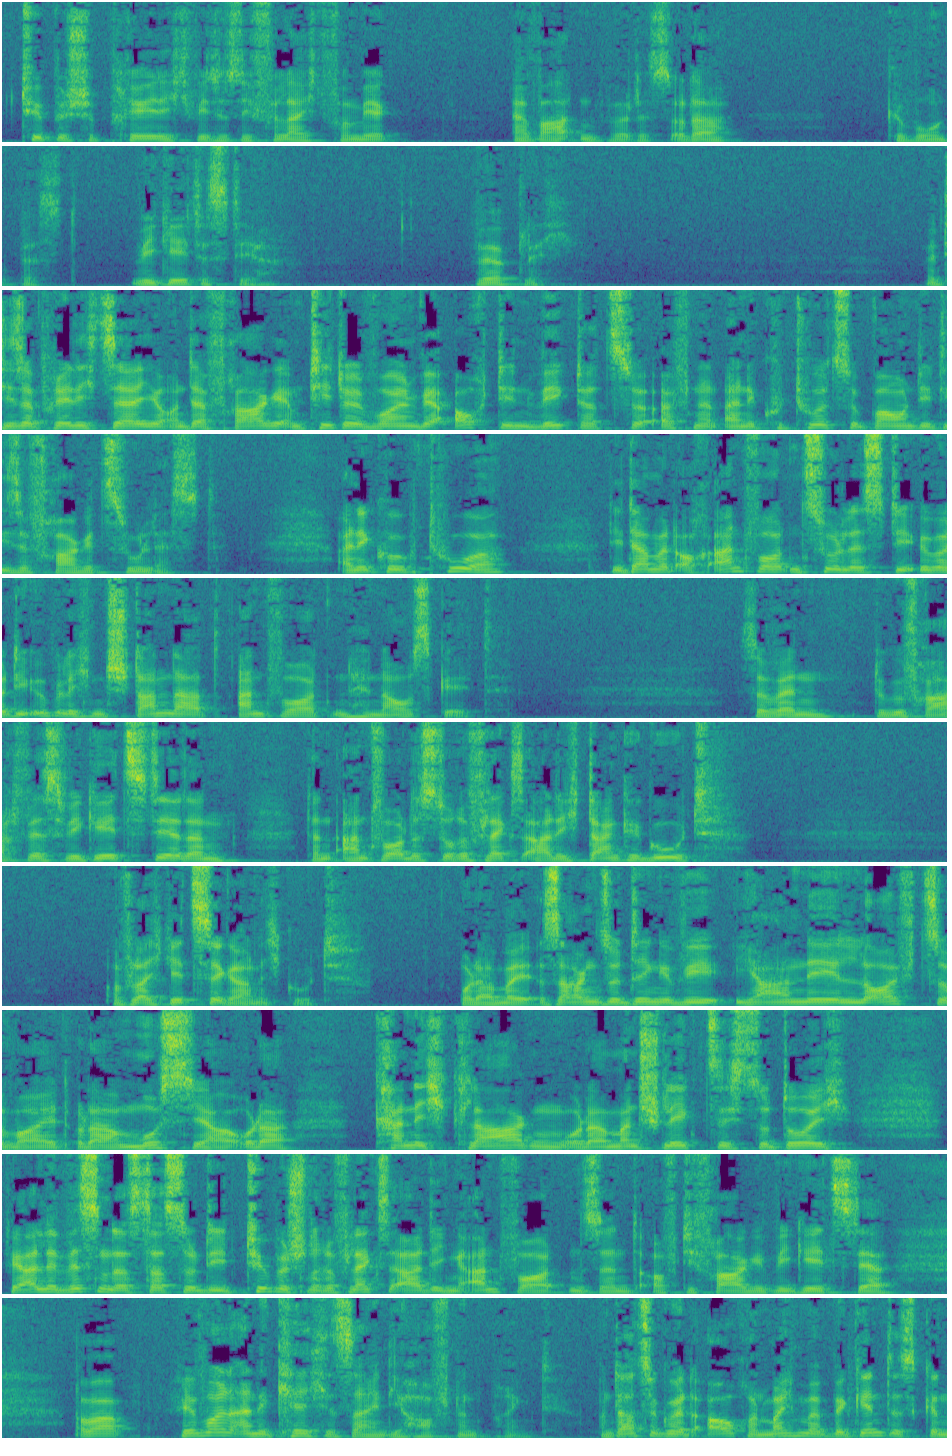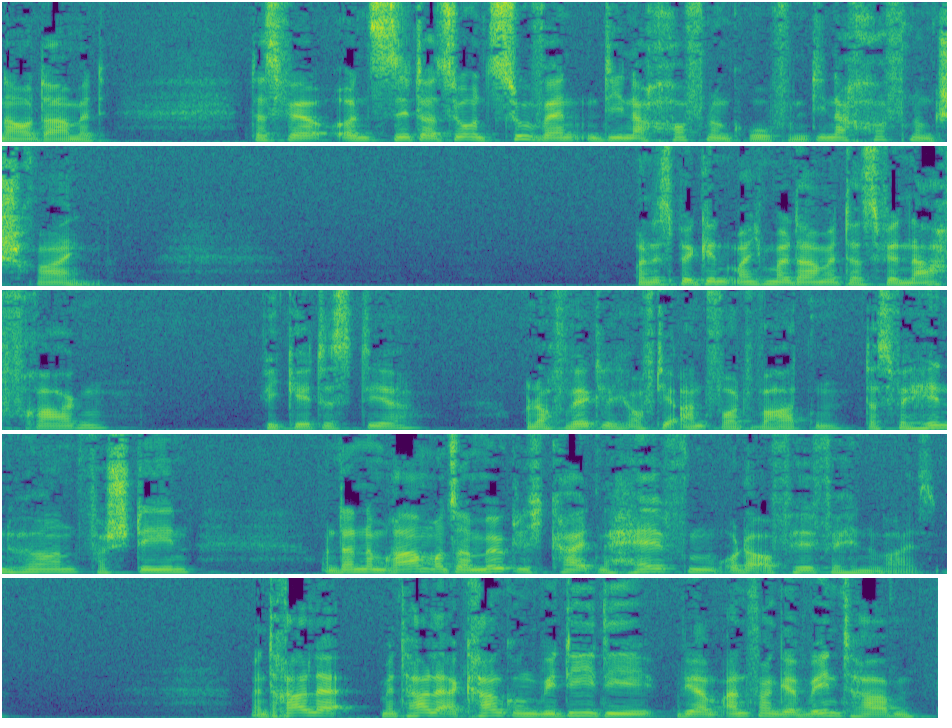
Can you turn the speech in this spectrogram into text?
typische Predigt, wie du sie vielleicht von mir erwarten würdest oder gewohnt bist. Wie geht es dir? Wirklich. Mit dieser Predigtserie und der Frage im Titel wollen wir auch den Weg dazu öffnen, eine Kultur zu bauen, die diese Frage zulässt. Eine Kultur, die damit auch Antworten zulässt, die über die üblichen Standardantworten hinausgeht. So wenn du gefragt wirst, wie geht's dir, dann, dann antwortest du reflexartig, danke gut. Und vielleicht geht's dir gar nicht gut. Oder sagen so Dinge wie, ja, nee, läuft soweit oder muss ja oder kann ich klagen oder man schlägt sich so durch. Wir alle wissen, dass das so die typischen reflexartigen Antworten sind auf die Frage, wie geht's dir. Aber wir wollen eine Kirche sein, die Hoffnung bringt. Und dazu gehört auch, und manchmal beginnt es genau damit, dass wir uns Situationen zuwenden, die nach Hoffnung rufen, die nach Hoffnung schreien. Und es beginnt manchmal damit, dass wir nachfragen, wie geht es dir? Und auch wirklich auf die Antwort warten, dass wir hinhören, verstehen und dann im Rahmen unserer Möglichkeiten helfen oder auf Hilfe hinweisen. Mentale, mentale Erkrankungen wie die, die wir am Anfang erwähnt haben,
